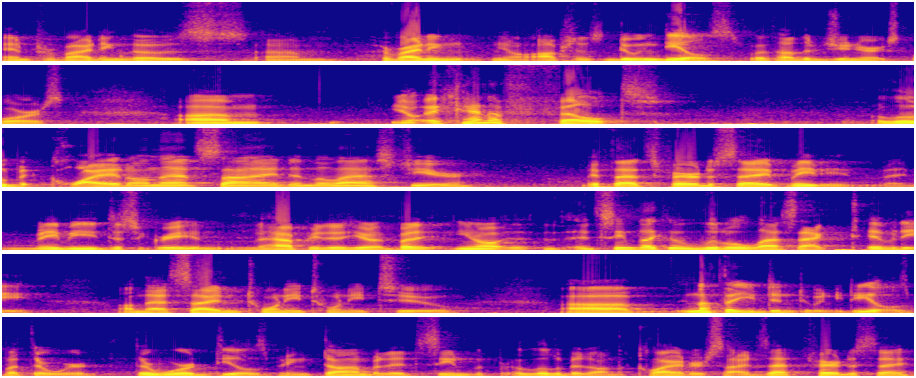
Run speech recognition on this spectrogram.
and providing those, um, providing you know options, doing deals with other junior explorers. Um, you know, it kind of felt a little bit quiet on that side in the last year, if that's fair to say. Maybe maybe you disagree. I'm happy to hear it, but you know, it, it seemed like a little less activity on that side in 2022. Uh, not that you didn't do any deals, but there were there were deals being done, but it seemed a little bit on the quieter side. Is that fair to say?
